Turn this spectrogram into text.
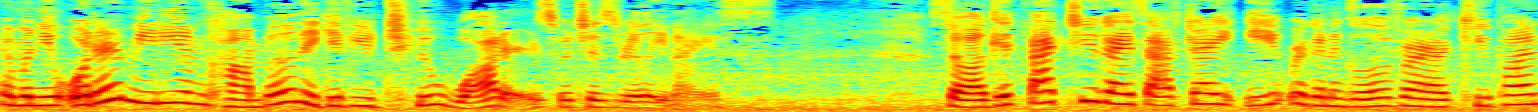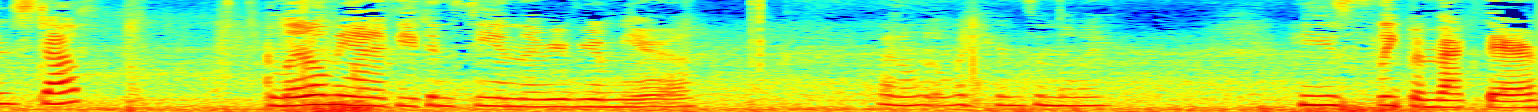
And when you order a medium combo, they give you two waters, which is really nice. So I'll get back to you guys after I eat. We're going to go over our coupon stuff. Little man, if you can see in the review mirror. I don't know, my hand's in the way. He's sleeping back there.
